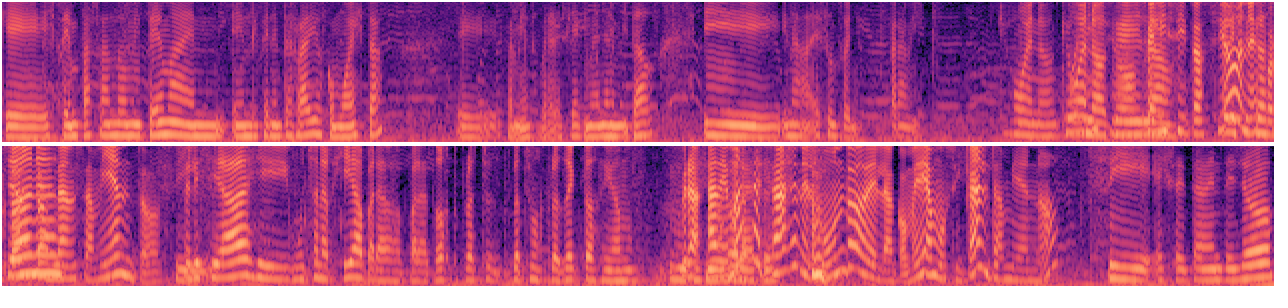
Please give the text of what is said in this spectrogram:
que estén pasando mi tema en, en diferentes radios como esta. Eh, también súper agradecida que me hayan invitado. Y, nada, es un sueño para mí. Qué bueno, qué bueno. Que Felicitaciones, por todos estos lanzamientos. Felicidades y mucha energía para, para todos tus próximos proyectos, digamos. Pero además estás en el mundo de la comedia musical también, ¿no? Sí, exactamente. Yo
